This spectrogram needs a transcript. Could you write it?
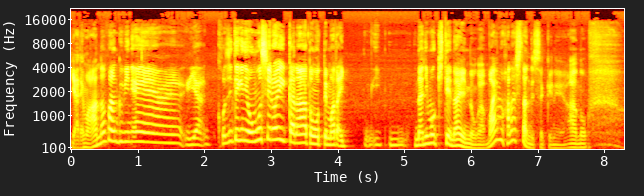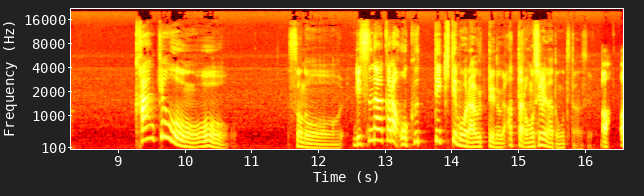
やでもあの番組ねいや個人的に面白いかなと思ってまだいい何も来てないのが前も話したんでしたっけねあの環境音をそのリスナーから送ってきてもらうっていうのがあったら面白いなと思ってたんですよ。あ、ああ。あ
